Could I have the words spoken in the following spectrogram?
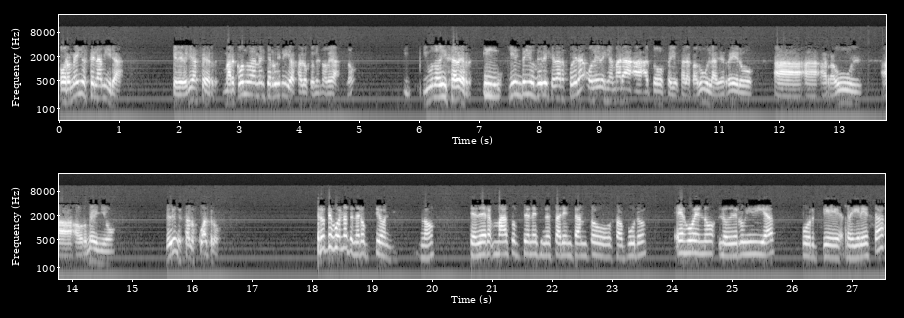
Ormeño está en la mira que debería ser marcó nuevamente Ruiz Díaz a lo que no es novedad no y, y uno dice a ver sí. quién de ellos debe quedar fuera o debes llamar a, a, a, todos ellos a la Padula a Guerrero a, Raúl, a, Ormeño. Deben estar los cuatro. Creo que es bueno tener opciones, ¿no? Tener más opciones y no estar en tantos apuros. Es bueno lo de Rui Díaz porque regresa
